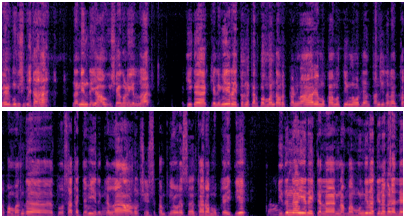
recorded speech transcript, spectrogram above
ಹೇಳಿ ಮುಗಿಸ್ಬಿಟ್ಟಾರ. ನನ್ನಿಂದ ಯಾವ ವಿಷಯಗಳು ಇಲ್ಲ. ಈಗ ಕೆಲವೇ ರೈತರನ್ನ ಕರ್ಕೊಂಬಂದ್ ಅವ್ರ ಕಣ್ಣಾರೆ ಮುಖಾಮುಖಿ ನೋಡ್ಲಿ ಅಂತಂದು ಇದನ್ನ ಕರ್ಕೊಂಬಂದ್ ತೋರ್ಸಾಕತ್ತೇವಿ. ಇದಕ್ಕೆಲ್ಲ ಆರ್ಡರ್ ಶೀಟ್ಸ್ ಕಂಪ್ನಿಯವರ ಸಹಕಾರ ಮುಖ್ಯ ಐತಿ. ಇದನ್ನ ಏನೈತಲ್ಲ, ನಮ್ಮ ಮುಂದಿನ ದಿನಗಳಲ್ಲಿ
